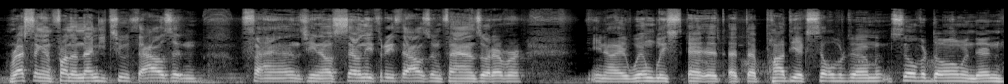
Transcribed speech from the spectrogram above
wrestling in front of 92,000 fans, you know, 73,000 fans, whatever, you know, at Wembley, at, at the Pontiac Silverdome, Silverdome, and then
